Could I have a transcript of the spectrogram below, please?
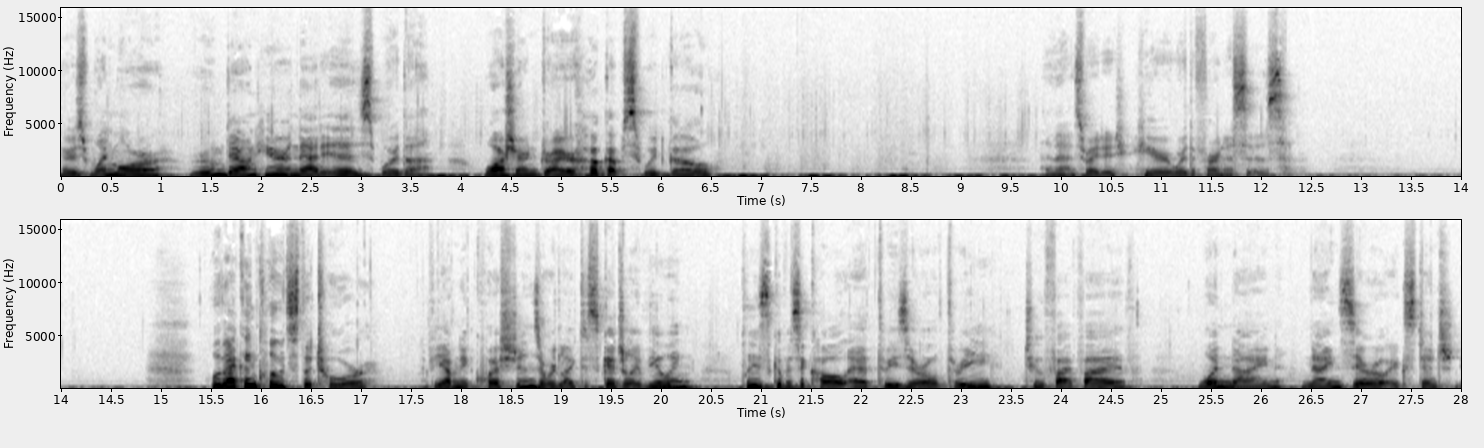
There's one more room down here and that is where the washer and dryer hookups would go. And that's right in here where the furnace is. Well, that concludes the tour. If you have any questions or would like to schedule a viewing, please give us a call at 303 255 1990 extension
